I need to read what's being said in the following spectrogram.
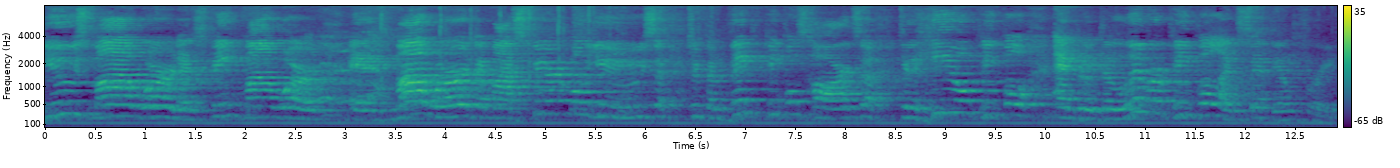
use my word and speak my word. And it's my word that my spirit will use to convict people's hearts, to heal people, and to deliver people and set them free.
